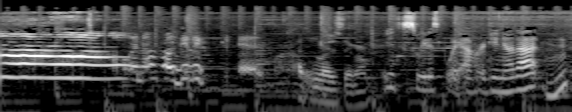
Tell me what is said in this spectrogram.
Oh, and a hug and a kiss. Happy Mother's Day, Mom. You're the sweetest boy ever. Do you know that? Mm-hmm. Hey,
